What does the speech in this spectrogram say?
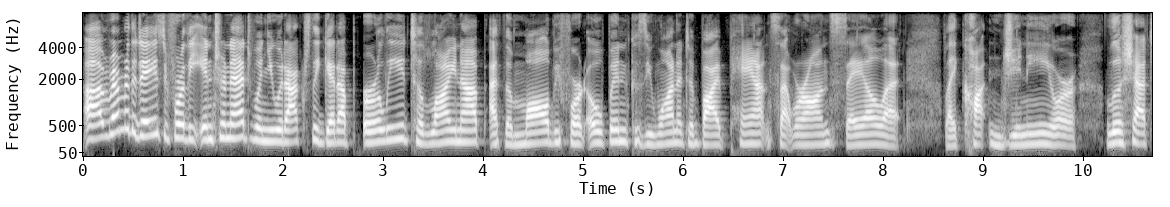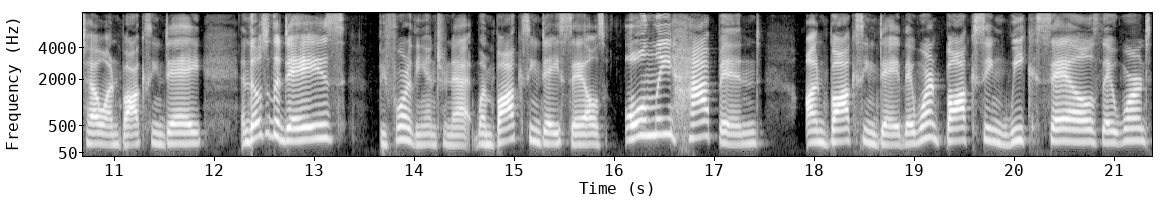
Uh, remember the days before the internet when you would actually get up early to line up at the mall before it opened because you wanted to buy pants that were on sale at like Cotton Ginny or Le Chateau on Boxing Day? And those are the days before the internet when Boxing Day sales only happened on Boxing Day. They weren't Boxing Week sales, they weren't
